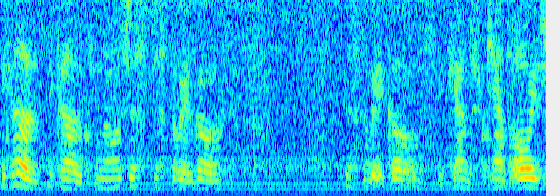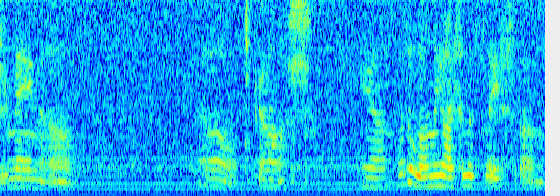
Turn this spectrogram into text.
because, because, you know, it's just, just the way it goes. Just the way it goes. You can't, can't always remain, uh, oh gosh, yeah, what a lonely, isolate place um,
